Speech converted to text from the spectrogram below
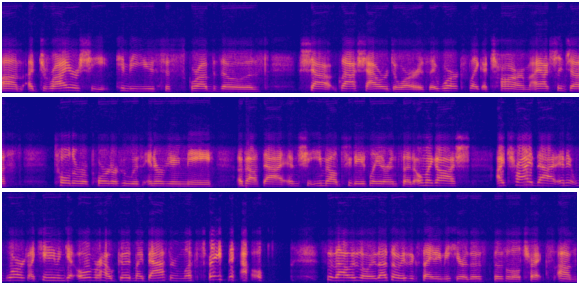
um, a dryer sheet can be used to scrub those shower, glass shower doors. It works like a charm. I actually just told a reporter who was interviewing me about that, and she emailed two days later and said, "Oh my gosh, I tried that and it worked. I can't even get over how good my bathroom looks right now." So that was always that's always exciting to hear those those little tricks. Um,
